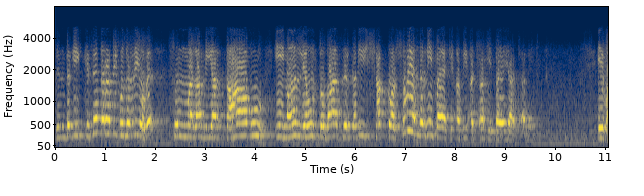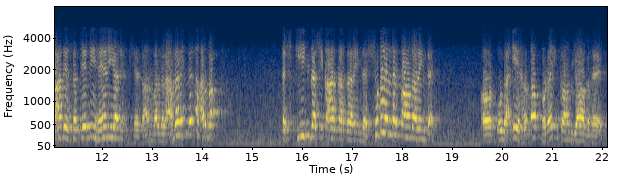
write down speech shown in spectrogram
زندگی کسی طرح بھی گزر رہی ہوئے۔ ثم لم يرتابوا ایمان لیاون تو بعد پھر کبھی شک اور شبہ اندر نہیں پایا کہ ابھی اچھا کیتا ہے یا اچھا نہیں کیتا۔ یہ وعدے سچے بھی ہیں یا نہیں؟ شیطان ورگلا رہتا ہے نا ہر وقت۔ تشکیق کا شکار کرتا رہتا ہے، شبہ اندر پاؤں رہتا ہے۔ اور وہ یہ حربہ بڑا ہی کامیاب ہے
